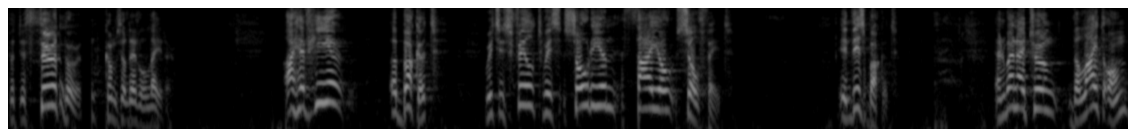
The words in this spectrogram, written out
But the third bird comes a little later. I have here a bucket which is filled with sodium thiosulfate in this bucket. And when I turn the light on,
